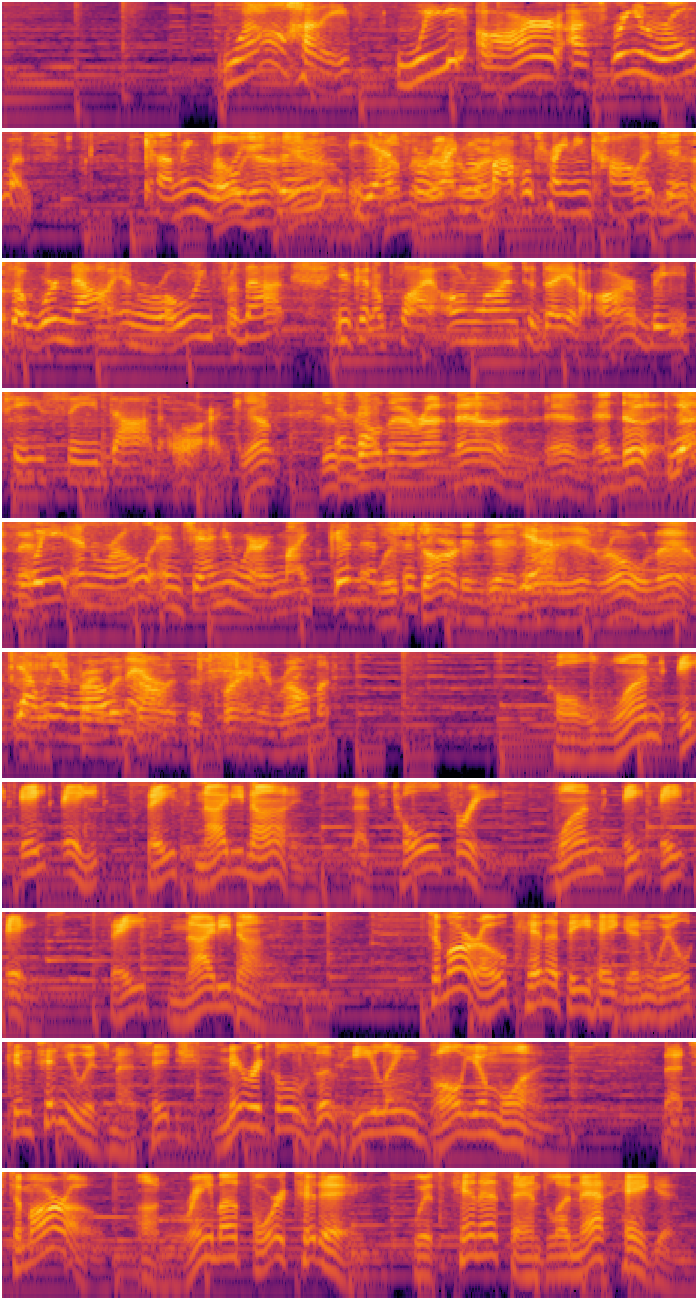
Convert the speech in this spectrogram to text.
Well, honey, we are uh, spring enrollments coming really Oh, yeah, soon. yeah. Yes, Coming for right Rhema away. Bible Training College. And so we're now enrolling for that. You can apply online today at rbtc.org. Yep. Just And go that- there right now and, and, and do it. Yes, right we enroll in January. My goodness. We this- start in January. Yes. You enroll now. for Yeah, the we spring. enroll we now. call it the spring enrollment. Call 1 888 Faith 99. That's toll free 1 888 Faith 99. Tomorrow, Kenneth E. Hagin will continue his message, Miracles of Healing, Volume 1. That's tomorrow on Rhema for Today with Kenneth and Lynette Hagin.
